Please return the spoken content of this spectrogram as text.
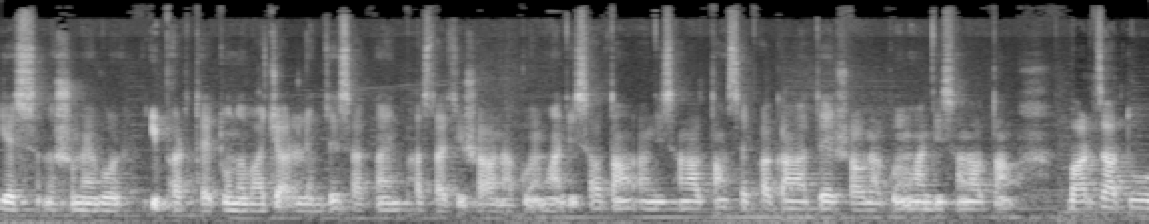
ես նշում եմ, որ իբր թե տունը վաճառել եմ ձեզ, սակայն փաստացի շարունակում եմ հանդիսալ տան, հանդիսանալ տան սեփականատեր, շարունակում եմ հանդիսանալ տան վարձատու,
